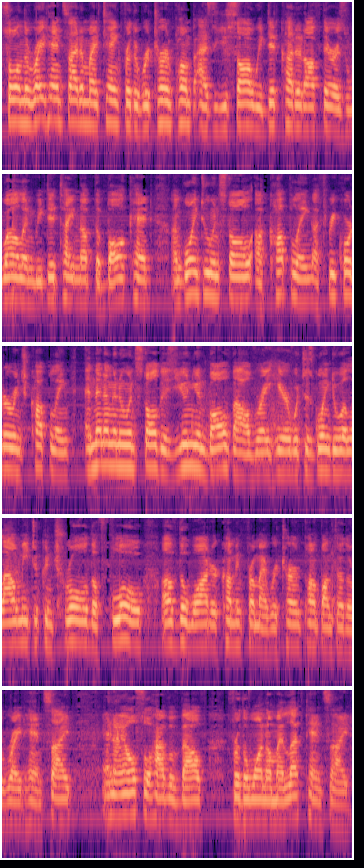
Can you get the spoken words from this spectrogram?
So on the right hand side of my tank for the return pump, as you saw, we did cut it off there as well and we did tighten up the bulkhead. I'm going to install a coupling, a three quarter inch coupling, and then I'm going to install this union ball valve right here, which is going to allow me to control the flow of the water coming from my return pump onto the right hand side. And I also have a valve for the one on my left hand side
